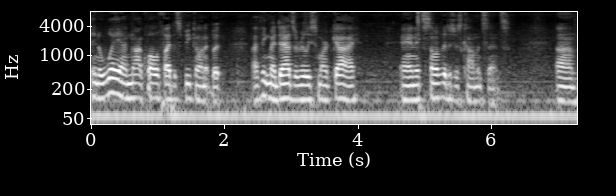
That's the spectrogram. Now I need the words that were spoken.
in a way, I'm not qualified to speak on it, but I think my dad's a really smart guy, and it's some of it is just common sense. Um,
